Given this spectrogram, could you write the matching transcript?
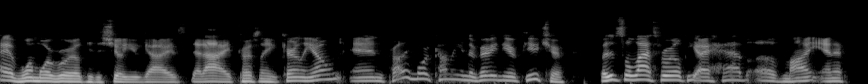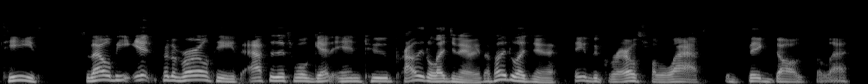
I have one more royalty to show you guys that I personally currently own, and probably more coming in the very near future. But this is the last royalty I have of my NFTs. So that will be it for the royalties. After this, we'll get into probably the legendaries. I played the legendaries. Save the grails for last. The big dog for that.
